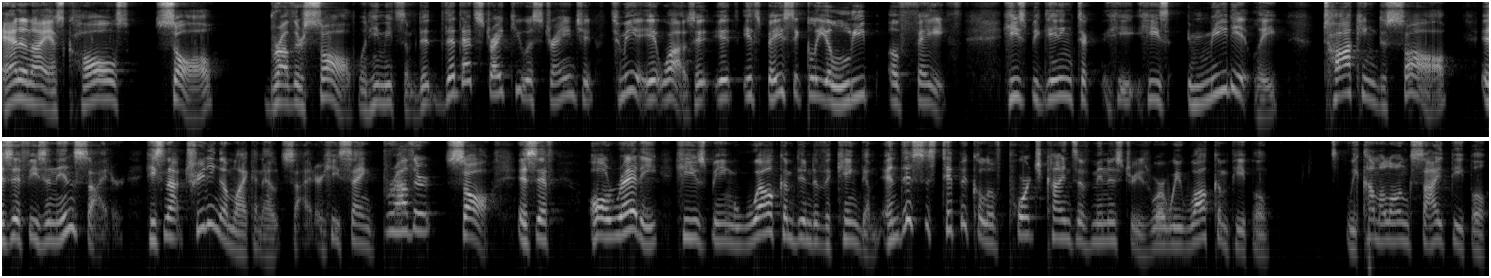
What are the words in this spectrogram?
Ananias calls Saul brother Saul when he meets him. Did, did that strike you as strange? It, to me, it was. It, it, it's basically a leap of faith. He's beginning to, he, he's immediately talking to Saul as if he's an insider. He's not treating him like an outsider. He's saying, Brother Saul, as if already he's being welcomed into the kingdom. And this is typical of porch kinds of ministries where we welcome people. We come alongside people.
